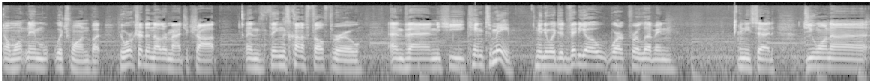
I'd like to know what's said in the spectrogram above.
I won't name which one, but he worked at another magic shop, and things kind of fell through. And then he came to me. He knew I did video work for a living, and he said, "Do you want to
